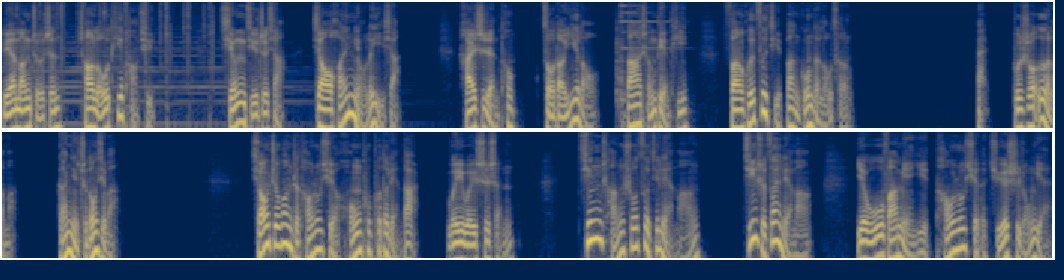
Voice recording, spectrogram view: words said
连忙折身朝楼梯跑去。情急之下，脚踝扭了一下，还是忍痛走到一楼，搭乘电梯，返回自己办公的楼层。哎，不是说饿了吗？赶紧吃东西吧。乔治望着陶如雪红扑扑的脸蛋，微微失神。经常说自己脸盲，即使再脸盲，也无法免疫陶如雪的绝世容颜。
